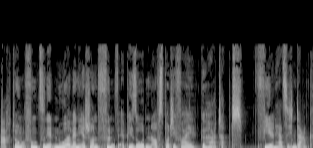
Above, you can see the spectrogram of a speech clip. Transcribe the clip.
Achtung, funktioniert nur, wenn ihr schon fünf Episoden auf Spotify gehört habt. Vielen herzlichen Dank.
